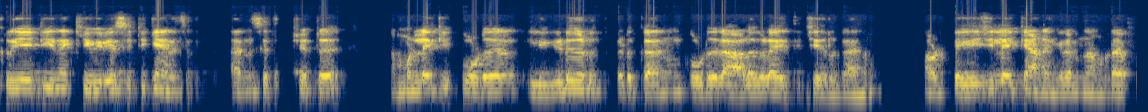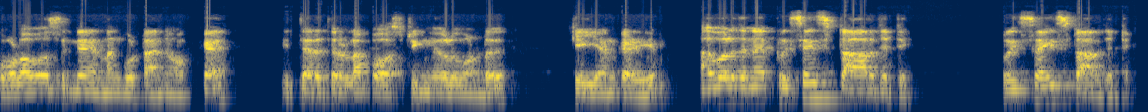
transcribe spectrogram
ക്രിയേറ്റ് ചെയ്യുന്ന ക്യൂരിയോസിറ്റിക്ക് അനുസരിച്ചിട്ട് നമ്മളിലേക്ക് കൂടുതൽ ലീഡ് എടുക്കാനും കൂടുതൽ ആളുകളെ എത്തിച്ചേർക്കാനും നമ്മുടെ പേജിലേക്കാണെങ്കിലും നമ്മുടെ ഫോളോവേഴ്സിന്റെ എണ്ണം കൂട്ടാനും ഒക്കെ ഇത്തരത്തിലുള്ള പോസ്റ്റിങ്ങുകൾ കൊണ്ട് ചെയ്യാൻ കഴിയും. അതുപോലെ തന്നെ പ്രിസൈസ് ടാർഗറ്റിംഗ് പ്രിസൈസ് ടാർഗറ്റിംഗ്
